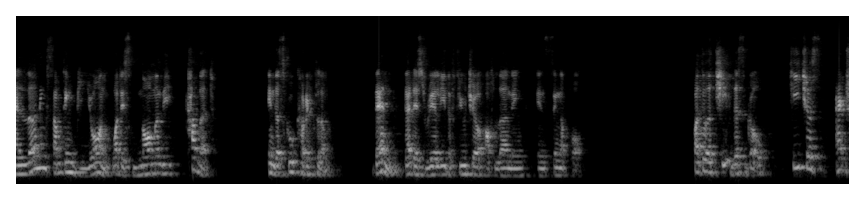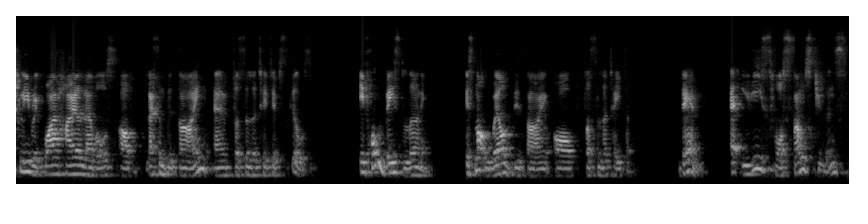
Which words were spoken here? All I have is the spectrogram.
and learning something beyond what is normally covered in the school curriculum, then that is really the future of learning in Singapore. But to achieve this goal, teachers actually require higher levels of lesson design and facilitative skills. If home based learning is not well designed or facilitated, then at least for some students,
